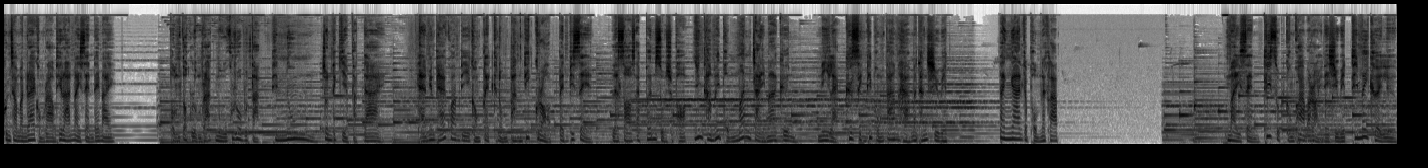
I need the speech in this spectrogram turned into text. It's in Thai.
คุณจำวันแรกของเราที่ร้านไมเซนได้ไหม ผมตกหลุมรักหมูคุโรบุตะที่นุ่มจนตะเกียบตัดได้ แถมยังแพ้ความดีของเกล็ดขนมปังที่กรอบเป็นพิเศษ และซอสแอปเปิลสูตรเฉพาะยิ่งทำให้ผมมั่นใจมากขึ้น นี่แหละคือสิ่งที่ผมตามหามาทั้งชีวิต แต่งงานกับผมนะครับไมเซนที่สุดของความอร่อยในชีวิตที่ไม่เคยลืม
